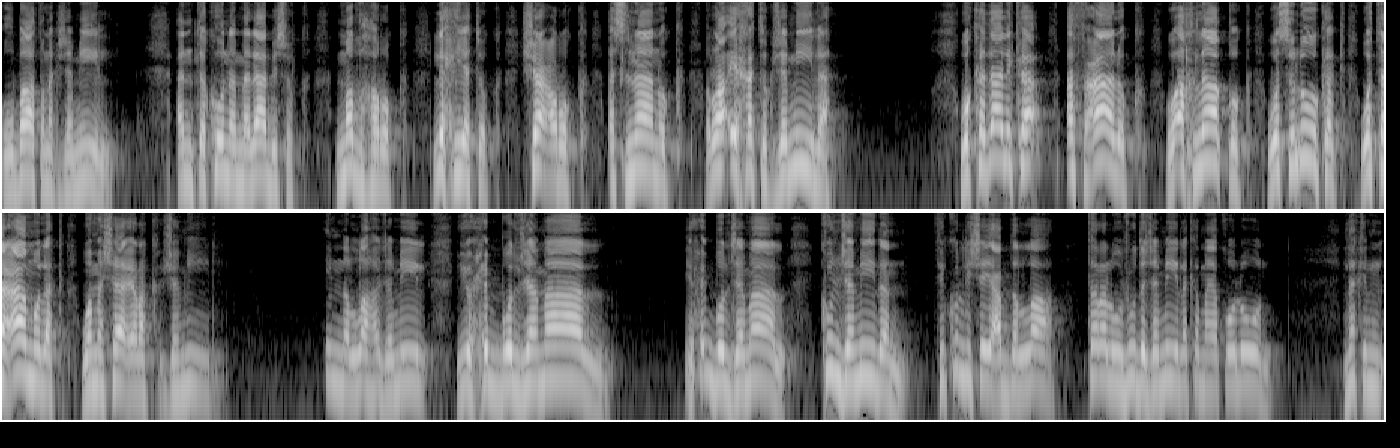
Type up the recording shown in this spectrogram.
وباطنك جميل. أن تكون ملابسك مظهرك لحيتك شعرك أسنانك رائحتك جميلة. وكذلك أفعالك وأخلاقك وسلوكك وتعاملك ومشاعرك جميل. إن الله جميل. يحب الجمال. يحب الجمال. كن جميلا. في كل شيء عبد الله. ترى الوجود جميلة كما يقولون. لكن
